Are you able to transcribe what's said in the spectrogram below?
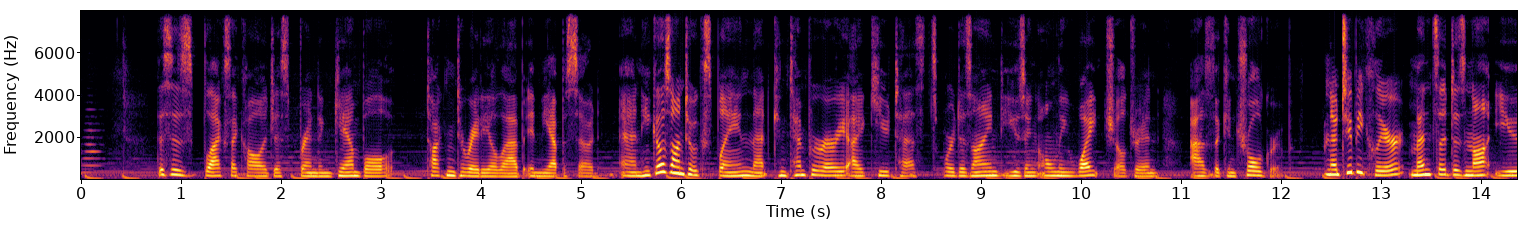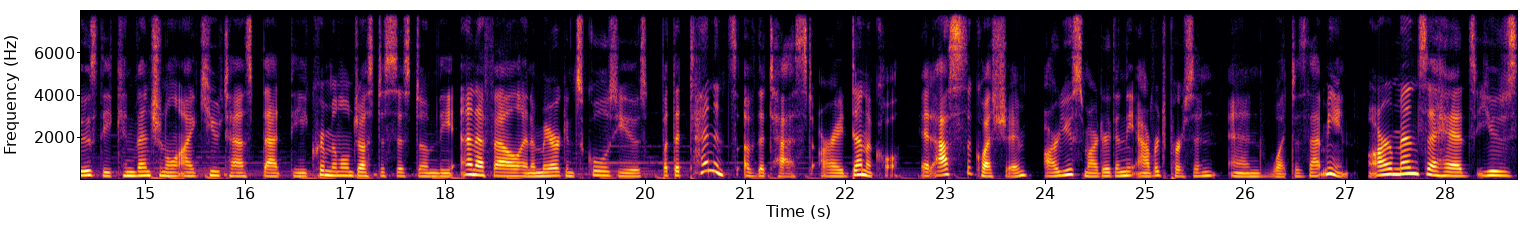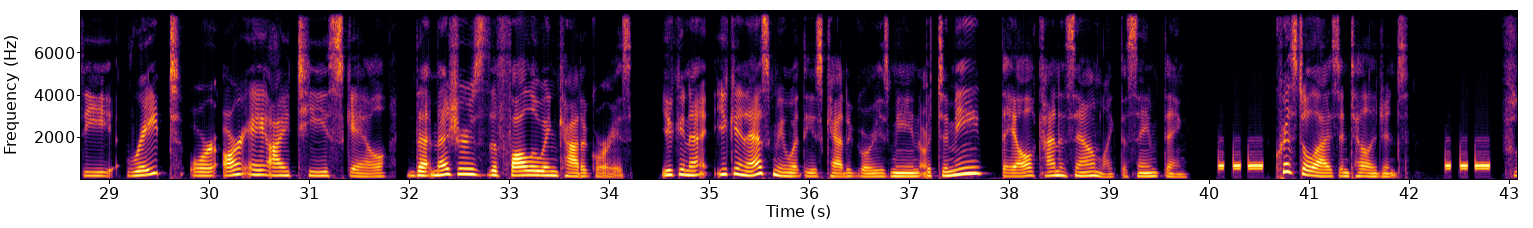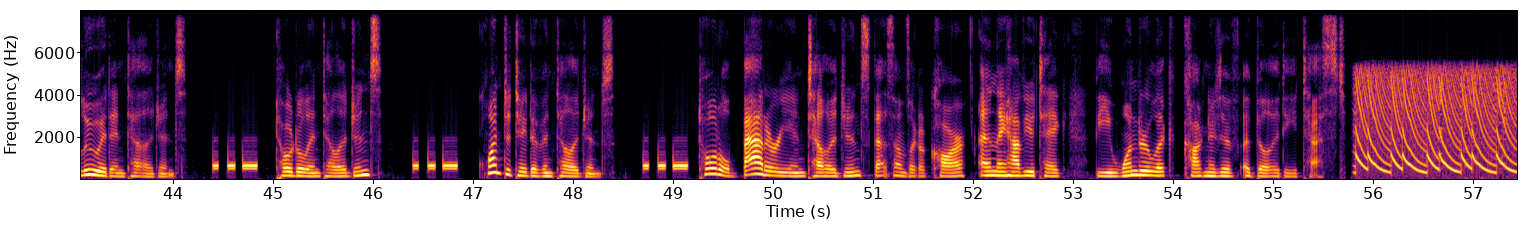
This is black psychologist Brandon Gamble talking to Radiolab in the episode, and he goes on to explain that contemporary IQ tests were designed using only white children as the control group. Now, to be clear, Mensa does not use the conventional IQ test that the criminal justice system, the NFL, and American schools use, but the tenets of the test are identical. It asks the question Are you smarter than the average person? And what does that mean? Our Mensa heads use the RATE or RAIT scale that measures the following categories. You can, you can ask me what these categories mean, but to me, they all kind of sound like the same thing. Crystallized intelligence, fluid intelligence, total intelligence, quantitative intelligence, total battery intelligence, that sounds like a car, and they have you take the Wonderlic cognitive ability test.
